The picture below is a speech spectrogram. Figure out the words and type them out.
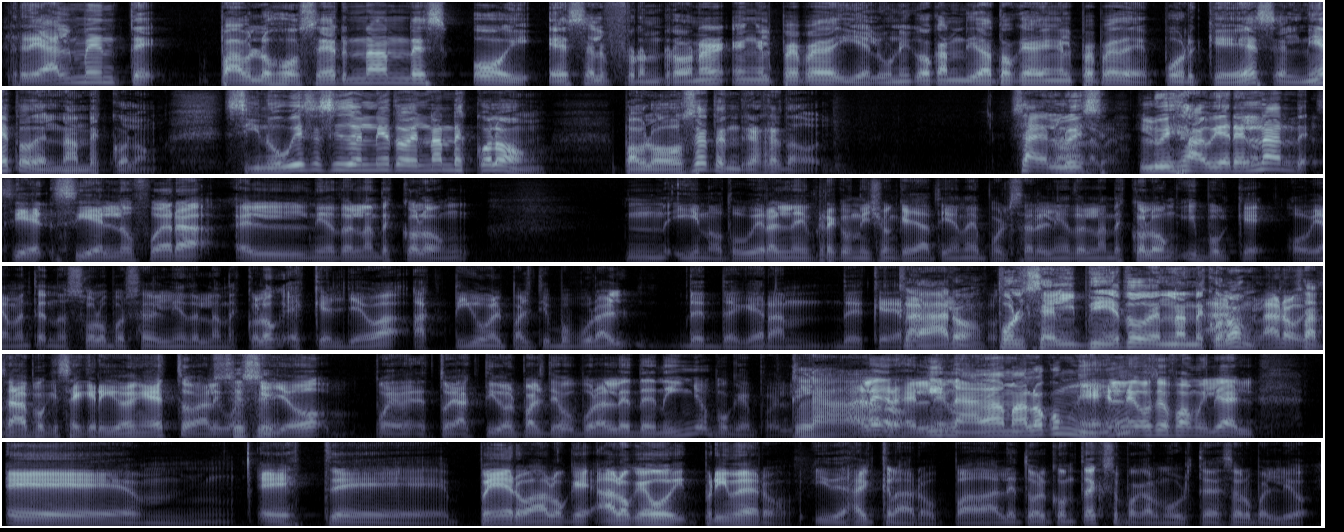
realmente Pablo José Hernández hoy es el frontrunner en el PPD y el único candidato que hay en el PPD porque es el nieto de Hernández Colón. Si no hubiese sido el nieto de Hernández Colón, Pablo José tendría retador. O sea, Luis, Javier Hernández. Si él, si él no fuera el nieto de Hernández Colón y no tuviera el name recognition que ya tiene por ser el nieto de Hernández Colón y porque obviamente no es solo por ser el nieto de Hernández Colón, es que él lleva activo en el Partido Popular desde que eran... Desde que Claro, por ser el nieto de Hernández Claro, Colón. Claro, O sea, o sea, porque se crió en esto, al igual Sí, que sí. yo, pues estoy activo en el Partido Popular desde niño porque pues claro, vale, es el y nada malo con es el negocio familiar. Eh, este, pero a lo que a lo que voy, primero, y dejar claro, para darle todo el contexto, para que a lo mejor ustedes se lo perdió.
